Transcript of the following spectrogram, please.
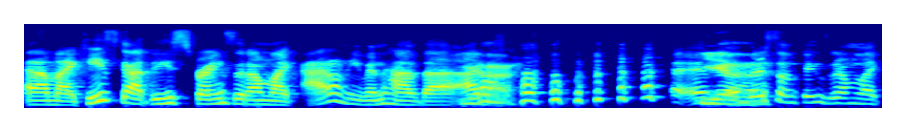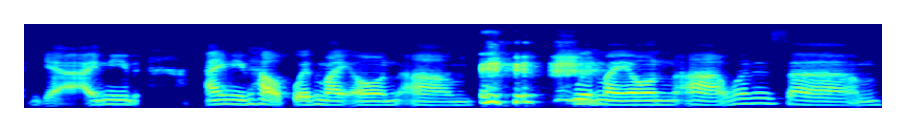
and I'm like, he's got these strengths that I'm like, I don't even have that. Yeah. I don't have and, yeah. and there's some things that I'm like, yeah, I need, I need help with my own, um, with my own, uh, what is, um,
